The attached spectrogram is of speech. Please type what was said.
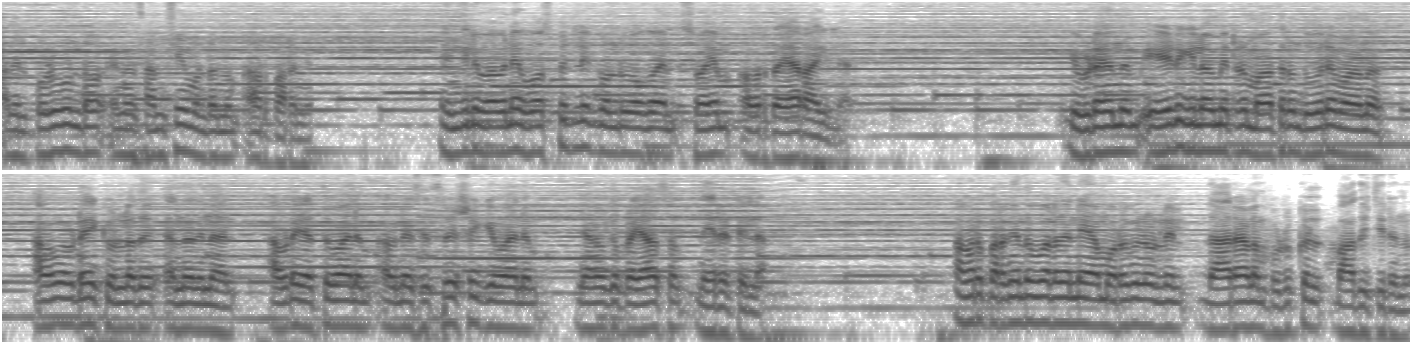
അതിൽ പുഴുവുണ്ടോ എന്ന സംശയമുണ്ടെന്നും അവർ പറഞ്ഞു. എങ്കിലും അവനെ ഹോസ്പിറ്റലിൽ കൊണ്ടുപോകാൻ സ്വയം അവർ തയ്യാറായില്ല. ഇവിടെ നിന്നും ഏഴ് കിലോമീറ്റർ മാത്രം ദൂരമാണ് അവിടേക്കുള്ളത് എന്നതിനാൽ അവിടെ എത്തുവാനും അവനെ ശുശ്രൂഷിക്കുവാനും ഞങ്ങൾക്ക് പ്രയാസം നേരിട്ടില്ല. അവർ പറഞ്ഞതുപോലെ തന്നെ ആ മുറിവിനുള്ളിൽ ധാരാളം പുഴുക്കൾ ബാധിച്ചിരുന്നു.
